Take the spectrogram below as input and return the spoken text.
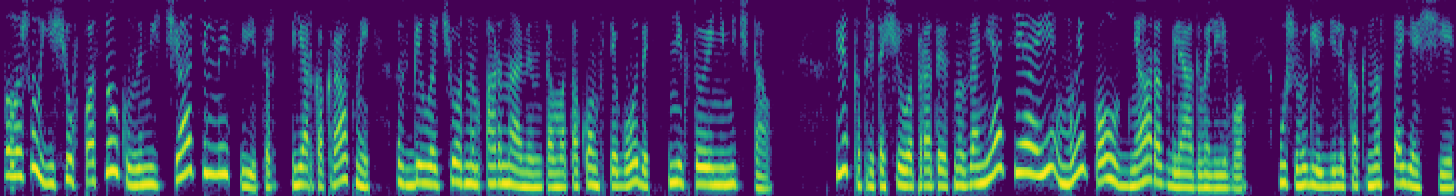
положил еще в посылку замечательный свитер, ярко-красный, с бело-черным орнаментом. О таком в те годы никто и не мечтал. Светка притащила протез на занятия, и мы полдня разглядывали его. Уши выглядели как настоящие.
